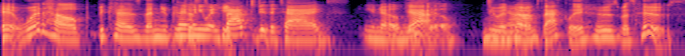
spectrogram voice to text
it would help because then you could then just when you went keep, back to do the tags, you know Yeah. who. you would know exactly whose was whose.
